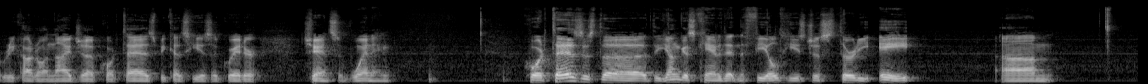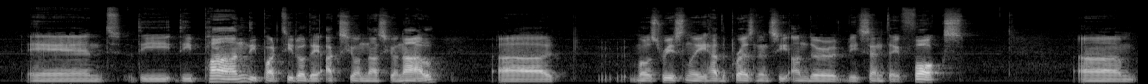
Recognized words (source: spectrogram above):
Ricardo Anaya Cortez because he has a greater chance of winning. Cortez is the, the youngest candidate in the field. He's just 38. Um, and the, the PAN, the Partido de Acción Nacional, uh, most recently had the presidency under Vicente Fox. Um,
